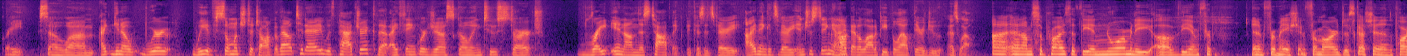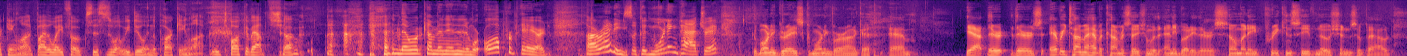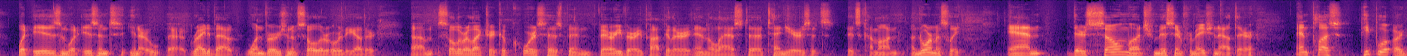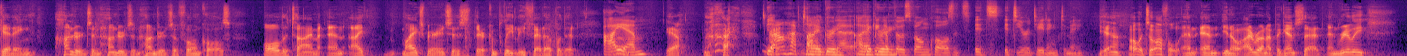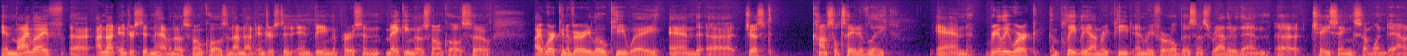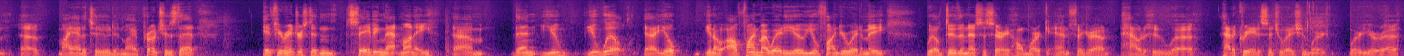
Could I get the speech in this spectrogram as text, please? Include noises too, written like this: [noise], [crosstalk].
Great. So, um, I, you know, we're we have so much to talk about today with Patrick that I think we're just going to start right in on this topic because it's very, I think it's very interesting, and I bet a lot of people out there do as well. Uh, and I'm surprised at the enormity of the inf- information from our discussion in the parking lot. By the way, folks, this is what we do in the parking lot. We talk about the show, [laughs] and then we're coming in and we're all prepared. All righty. So, good morning, Patrick. Good morning, Grace. Good morning, Veronica. Um, yeah, there, there's every time I have a conversation with anybody, there are so many preconceived notions about what is and what isn't, you know, uh, right about one version of solar or the other. Um, solar electric, of course, has been very, very popular in the last uh, 10 years. It's, it's come on enormously. And there's so much misinformation out there. And plus, people are getting hundreds and hundreds and hundreds of phone calls all the time. And I, my experience is they're completely fed up with it. I am. Yeah. [laughs] Yeah, I don't have time I agree. for that. I Picking agree. up those phone calls, it's it's it's irritating to me. Yeah. Oh, it's awful. And and you know, I run up against that. And really, in my life, uh, I'm not interested in having those phone calls, and I'm not interested in being the person making those phone calls. So, I work in a very low key way and uh, just consultatively, and really work completely on repeat and referral business rather than uh, chasing someone down. Uh, my attitude and my approach is that if you're interested in saving that money, um, then you you will. Uh, you'll you know I'll find my way to you. You'll find your way to me. We'll do the necessary homework and figure out how to uh, how to create a situation where where you're uh,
